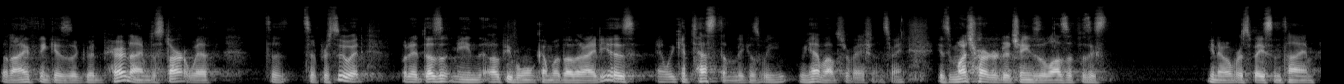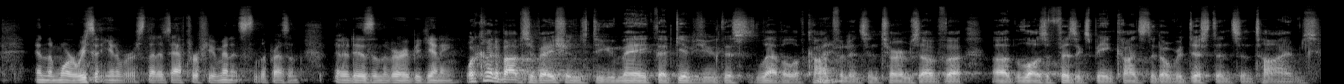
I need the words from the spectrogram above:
that I think is a good paradigm to start with to, to pursue it. But it doesn't mean that other people won't come with other ideas and we can test them because we, we have observations, right? It's much harder to change the laws of physics you know, over space and time in the more recent universe that is after a few minutes to the present than it is in the very beginning. What kind of observations do you make that gives you this level of confidence right. in terms of uh, uh, the laws of physics being constant over distance and times?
